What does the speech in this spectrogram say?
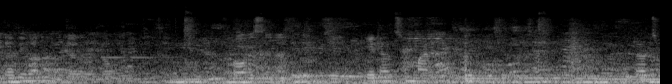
এটা দিবা না? এটা হচ্ছে এটা হচ্ছে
